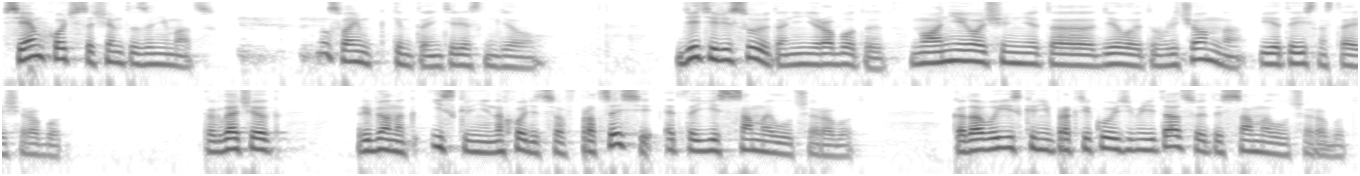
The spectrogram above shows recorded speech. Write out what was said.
Всем хочется чем-то заниматься. Ну, своим каким-то интересным делом. Дети рисуют, они не работают. Но они очень это делают увлеченно, и это и есть настоящая работа. Когда человек ребенок искренне находится в процессе, это и есть самая лучшая работа. Когда вы искренне практикуете медитацию, это самая лучшая работа.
